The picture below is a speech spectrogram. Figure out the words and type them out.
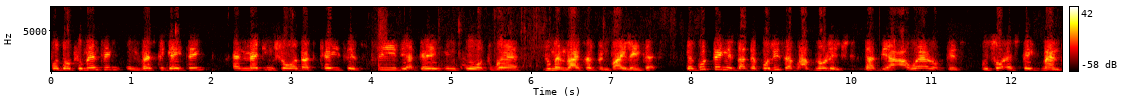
for documenting, investigating, and making sure that cases see their day in court where human rights have been violated. The good thing is that the police have acknowledged that they are aware of this. We saw a statement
